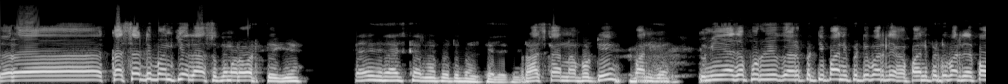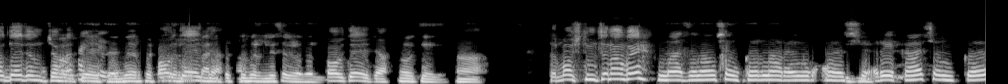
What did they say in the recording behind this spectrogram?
तर अं, कशासाठी बंद केलं असं तुम्हाला वाटतंय की? काही राजकारणापोटी बंद केले ते राजकारणापोटी पाणी तुम्ही याच्यापूर्वी घरपट्टी पाणीपट्टी भरली का? पाणीपट्टी भरली पावत्या तुमच्याकडे पावत्या येतं घरपट्टी पावत्या भरली. पाणीपट्टी भरली सगळं भरलं. पावत्या येत्या पावत्या येतं. हा. तर मावशी तुमचं नाव काय? माझं नाव शंकर नारायण अं, श- रेखा शंकर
